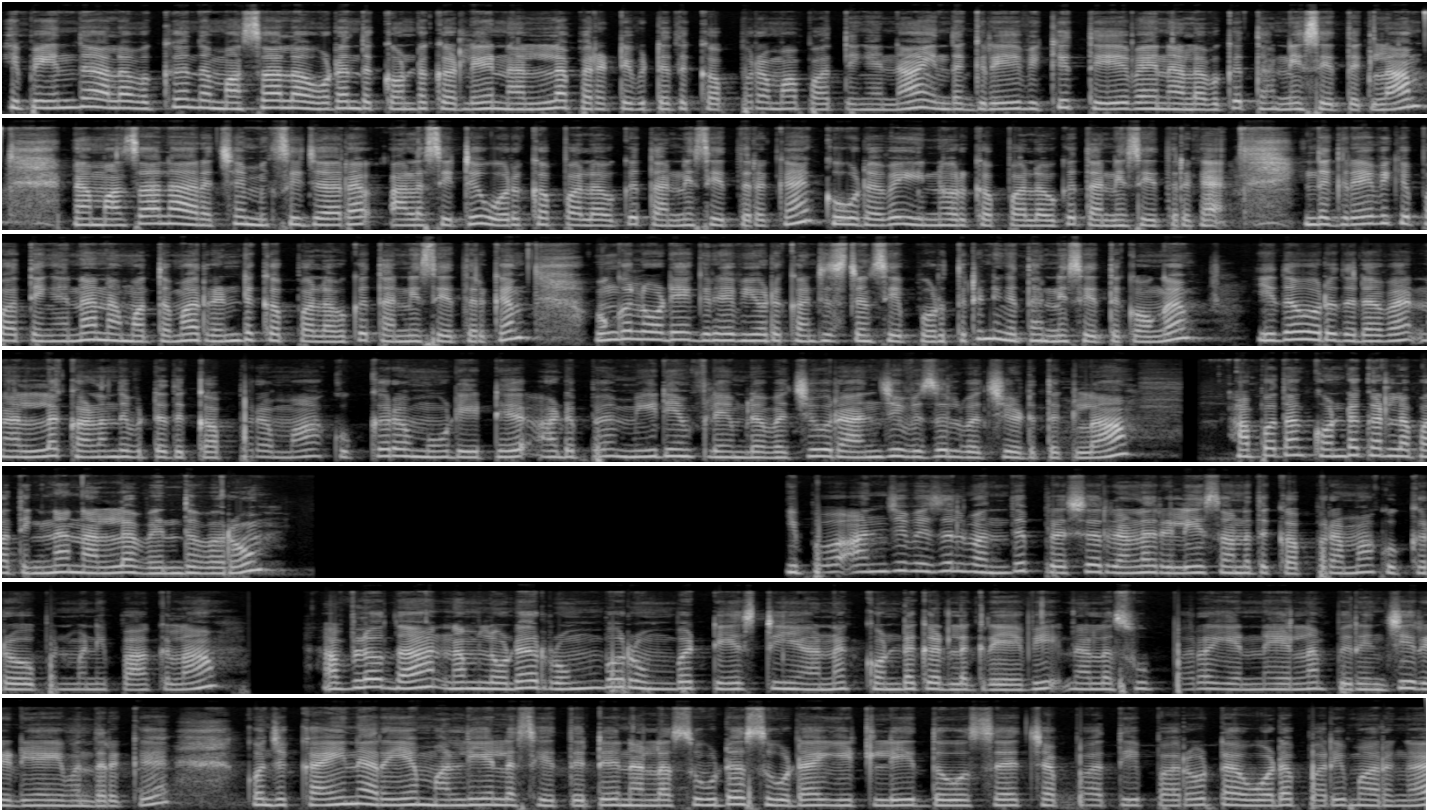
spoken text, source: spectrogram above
இப்போ இந்த அளவுக்கு அந்த மசாலாவோட இந்த கொண்டக்கடலையை நல்லா பரட்டி விட்டதுக்கு அப்புறமா பார்த்தீங்கன்னா இந்த கிரேவிக்கு தேவையான அளவுக்கு தண்ணி சேர்த்துக்கலாம். நான் மசாலா அரைச்ச மிக்சி ஜாரை அலசிட்டு ஒரு கப் அளவுக்கு தண்ணி சேர்த்துருக்கேன். கூடவே இன்னொரு கப் அளவுக்கு தண்ணி சேர்த்துருக்கேன். இந்த கிரேவிக்கு பார்த்தீங்கன்னா நான் மொத்தமாக ரெண்டு கப் அளவுக்கு தண்ணி சேர்த்துருக்கேன். உங்களுடைய கிரேவியோட கன்சிஸ்டன்சியை பொறுத்துட்டு நீங்கள் தண்ணி சேர்த்துக்கோங்க. இதை ஒரு தடவை நல்லா கலந்து விட்டதுக்கு அப்புறமா குக்கரை மூடிட்டு அடுப்பை மீடியம் ஃப்ளேமில் வச்சு ஒரு அஞ்சு விசில் வச்சு எடுத்துக்கலாம். அப்போ தான் கொண்டக்கடலை பார்த்திங்கன்னா நல்லா வெந்து வரும். இப்போது அஞ்சு விசில் வந்து ப்ரெஷர் நல்லா ரிலீஸ் ஆனதுக்கு அப்புறமா குக்கரை ஓப்பன் பண்ணி பார்க்கலாம். அவ்வளோதான். நம்மளோட ரொம்ப ரொம்ப டேஸ்டியான கொண்டக்கடலை கிரேவி நல்லா சூப்பராக எண்ணெயெல்லாம் பிரிஞ்சு ரெடியாகி வந்திருக்கு. கொஞ்சம் கை நிறைய மல்லியலை சேர்த்துட்டு நல்லா சுட சூட இட்லி தோசை சப்பாத்தி பரோட்டாவோட பரிமாறுங்க.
